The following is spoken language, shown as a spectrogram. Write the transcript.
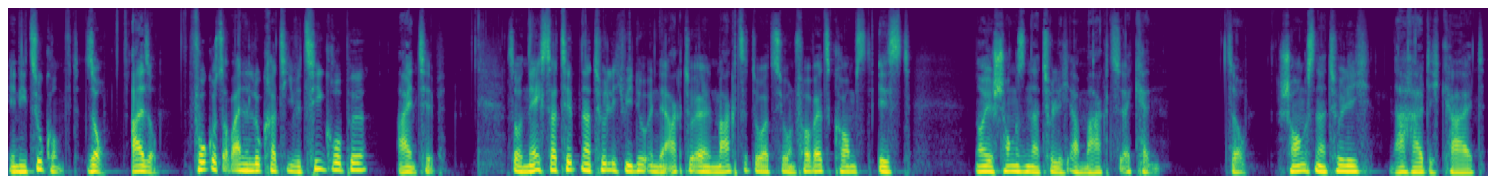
in die Zukunft. So, also Fokus auf eine lukrative Zielgruppe, ein Tipp. So, nächster Tipp natürlich, wie du in der aktuellen Marktsituation vorwärts kommst, ist neue Chancen natürlich am Markt zu erkennen. So, Chancen natürlich Nachhaltigkeit,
